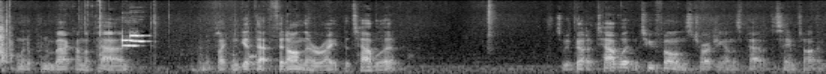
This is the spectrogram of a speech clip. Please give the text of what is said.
I'm going to put them back on the pad. And if I can get that fit on there right, the tablet. So we've got a tablet and two phones charging on this pad at the same time.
